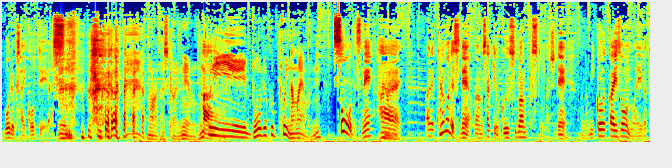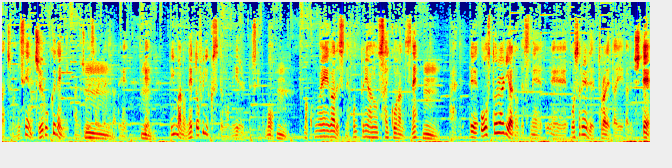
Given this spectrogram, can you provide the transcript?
暴力最高っていう映画です。まあ確かにね、本当に暴力っぽい名前やもんね。そうですね。はい。あれ、これもですね、あの、さっきのグースバンプスと同じで、あの、未公開ゾーンの映画たちの2016年にあの上映された映画で、うんえ今のネットフリックスでも見れるんですけども、うん。まあ、この映画はですね、本当にあの、最高なんですね。うん。はい、でオーストラリアのですね、えーオーストラリアで撮られた映画でして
